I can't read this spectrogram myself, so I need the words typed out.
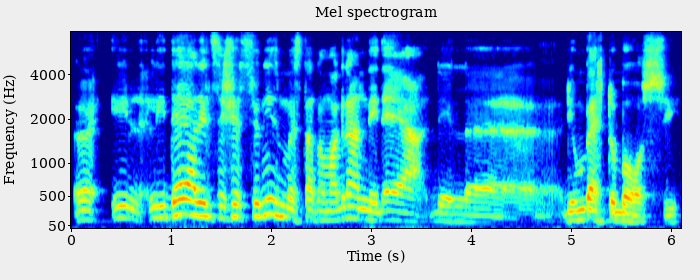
Eh, il- l'idea del secessionismo è stata una grande idea del, di Umberto Bossi,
